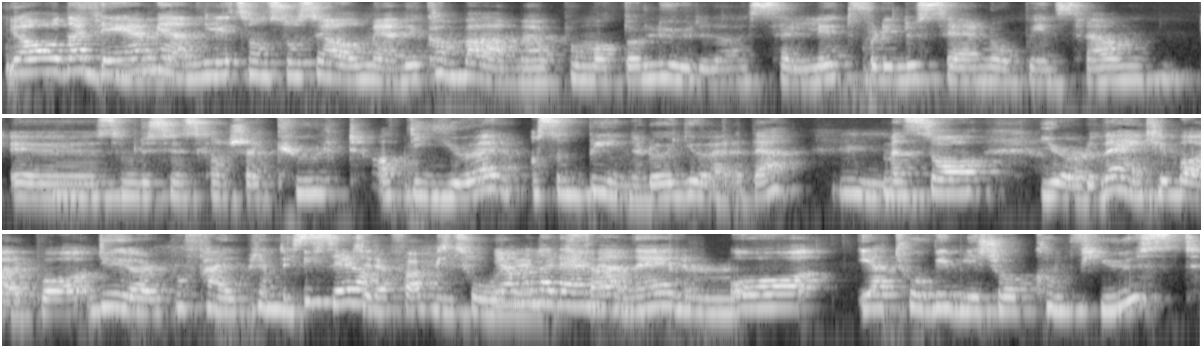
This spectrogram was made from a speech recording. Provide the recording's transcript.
Ja, og det er det jeg mener litt sånn Sosiale medier kan være med på en måte å lure deg selv litt. Fordi du ser noe på Instagram eh, som du syns kanskje er kult at de gjør, og så begynner du å gjøre det. Men så gjør du det egentlig bare på Du gjør det på feil premisser. ytre faktorer. Ja, men det er det jeg liksom. mener. Mm. Og jeg tror vi blir så confused.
